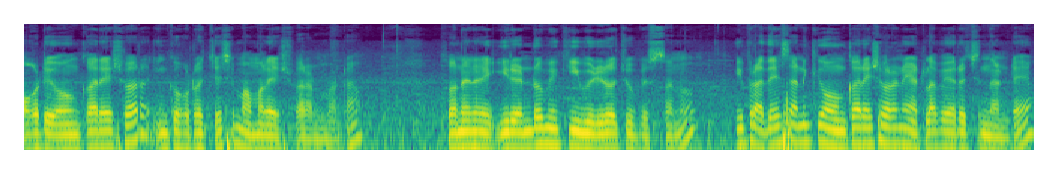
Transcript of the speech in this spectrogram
ఒకటి ఓంకారేశ్వర్ ఇంకొకటి వచ్చేసి మమలేశ్వర్ అనమాట సో నేను ఈ రెండు మీకు ఈ వీడియోలో చూపిస్తాను. ఈ ప్రదేశానికి ఓంకారేశ్వర్ అని ఎట్లా పేరు వచ్చిందంటే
